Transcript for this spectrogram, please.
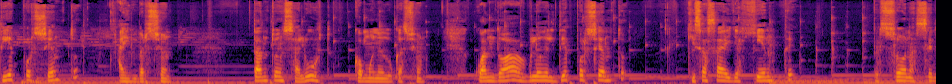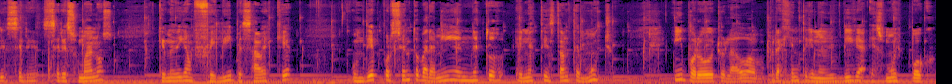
10% a inversión, tanto en salud como en educación. Cuando hablo del 10%, quizás haya gente personas, seres, seres, humanos que me digan, Felipe, ¿sabes qué? Un 10% para mí en, en este instante es mucho. Y por otro lado, para gente que me diga, es muy poco.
